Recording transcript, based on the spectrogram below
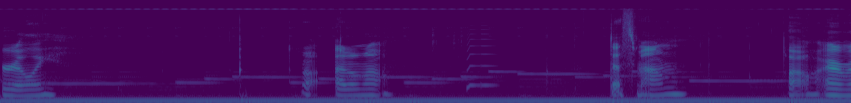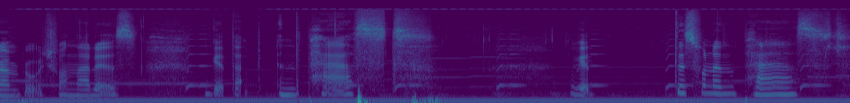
Really? I don't know. Death Mountain? Oh, I remember which one that is. We get that in the past. We get this one in the past.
